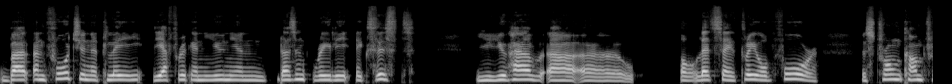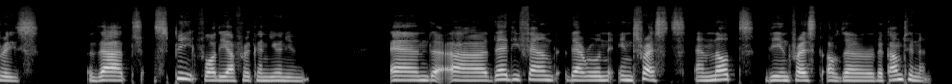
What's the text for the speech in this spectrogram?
But unfortunately, the African Union doesn't really exist. You, you have, uh, uh, let's say, three or four strong countries that speak for the African Union. And uh, they defend their own interests and not the interest of the, the continent.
